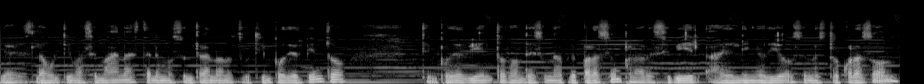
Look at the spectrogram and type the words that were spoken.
Ya es la última semana, estaremos entrando a nuestro tiempo de Adviento, tiempo de Adviento donde es una preparación para recibir a el Niño Dios en nuestro corazón,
